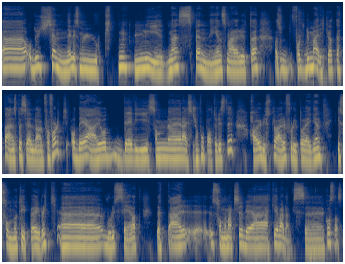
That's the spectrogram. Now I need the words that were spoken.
eh, og du kjenner liksom lukten, lydene, spenningen som er der ute. Altså, folk, du merker at dette er en spesiell dag for folk, og det er jo det vi som eh, reiser som fotballturister, har jo lyst til å være flue på veggen i sånne type øyeblikk. Hvor du ser at dette er sånne matcher, det er ikke hverdagskost. altså.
